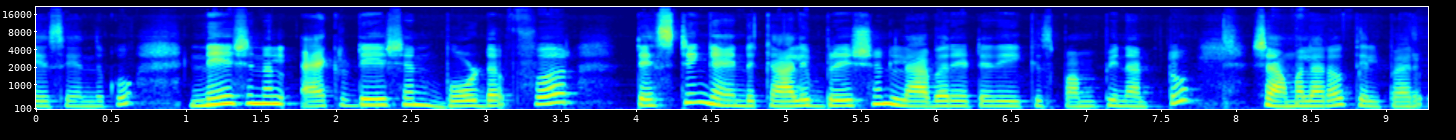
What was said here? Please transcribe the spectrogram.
చేసేందుకు National Accreditation Board for Testing and Calibration ల్యాబొరేటరీకి పంపినట్టు శ్యామలారావు తెలిపారు.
